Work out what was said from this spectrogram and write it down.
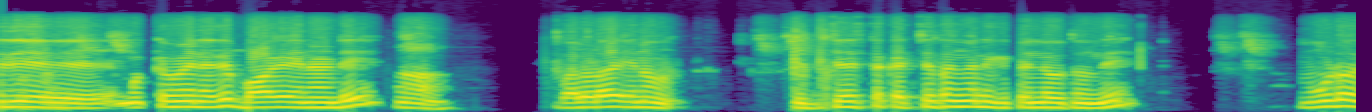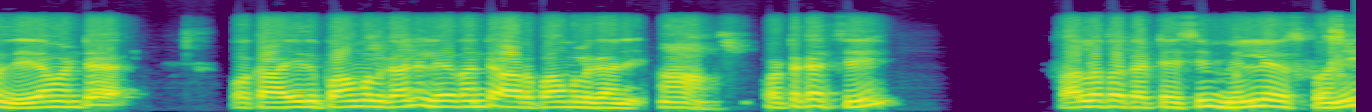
ఇది ముఖ్యమైనది బాగా అయినండి బలడా ఇను ఇది చేస్తే ఖచ్చితంగా నీకు పెళ్ళి అవుతుంది. మూడోది ఏమంటే ఒక ఐదు పాములు కానీ లేదంటే ఆరు పాములు కానీ. పట్టుకొచ్చి కాళ్ళతో కట్టేసి మెల్లి వేసుకొని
